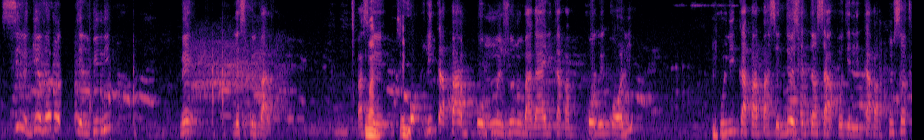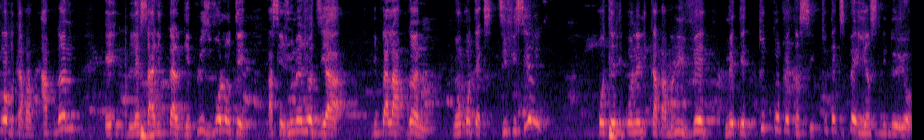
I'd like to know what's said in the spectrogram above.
si le gen volonté l vini, men l'esprit pa la. Paske li kapab pou mwen joun nou bagay, li kapab kore kor li, pou li kapab pase 2 heures de tan sa apote, li kapab koncentre, li kapab apren, e lesa li pral gen plus volonté. Paske jounen jodi a, li pral apren nan konteks difisil, kote li konen li kapab rive, mette tout kompetansi, tout eksperyans li deyo,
